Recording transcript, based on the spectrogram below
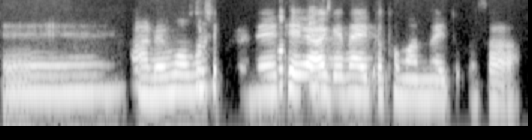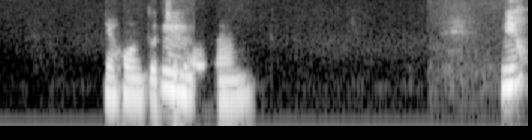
えー、あれも面白いよね。手あげないと止まんないとかさ。日本と違うな。日本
